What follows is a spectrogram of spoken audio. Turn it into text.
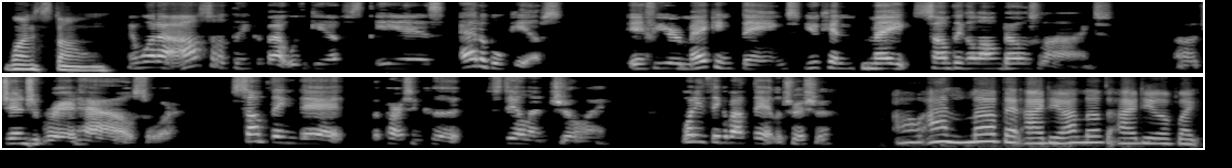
one stone. And what I also think about with gifts is edible gifts. If you're making things, you can make something along those lines. A gingerbread house or something that the person could still enjoy. What do you think about that, Latricia? Oh, I love that idea. I love the idea of like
